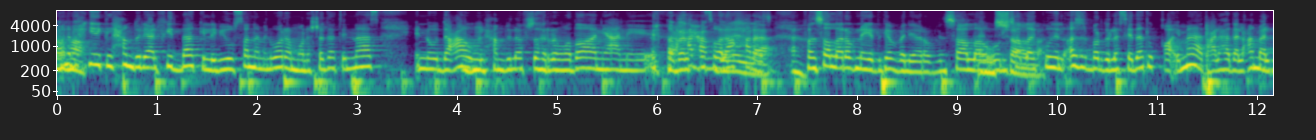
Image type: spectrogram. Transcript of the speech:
وأنا أه. بحكي لك الحمد لله الفيدباك اللي بيوصلنا من وراء مناشدات الناس إنه دعاوا الحمد لله في شهر رمضان يعني طب الحمد لله حرج فإن شاء الله ربنا يتقبل يا رب. إن شاء الله وإن شاء الله. يكون الأجر برضه للسيدات القائمات على هذا العمل.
